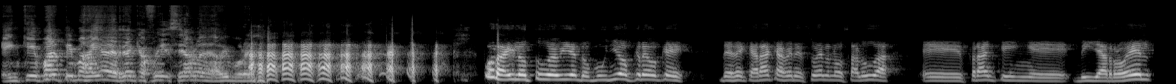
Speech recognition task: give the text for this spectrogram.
¿En qué parte más allá de Real Café se habla de David Moreno? Por ahí lo estuve viendo. Muñoz creo que desde Caracas, Venezuela, nos saluda eh, Franklin eh, Villarroel.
